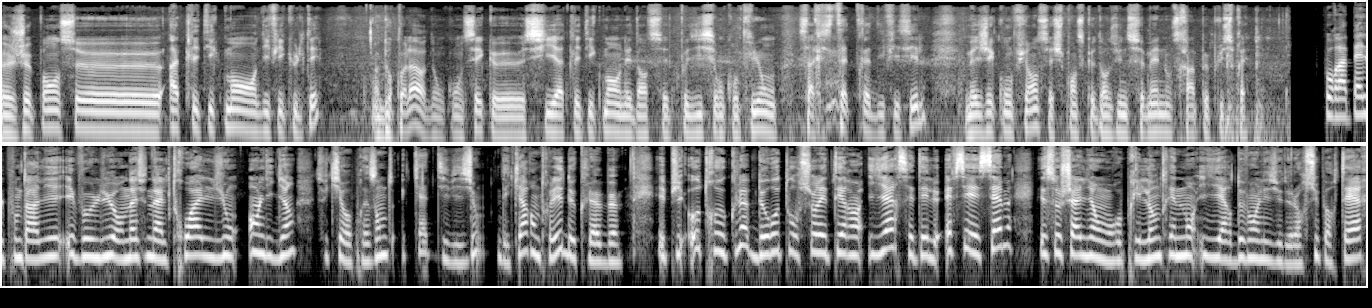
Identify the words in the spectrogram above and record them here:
je pense, athlétiquement en difficulté. Donc voilà, on sait que si athlétiquement on est dans cette position contre Lyon, ça risque d'être très difficile. Mais j'ai confiance et je pense que dans une semaine, on sera un peu plus prêt. Pour rappel, Pontarlier évolue en National 3, Lyon en Ligue 1, ce qui représente 4 divisions d'écart entre les deux clubs. Et puis, autre club de retour sur les terrains hier, c'était le FCSM. Les Sochaliens ont repris l'entraînement hier devant les yeux de leurs supporters.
